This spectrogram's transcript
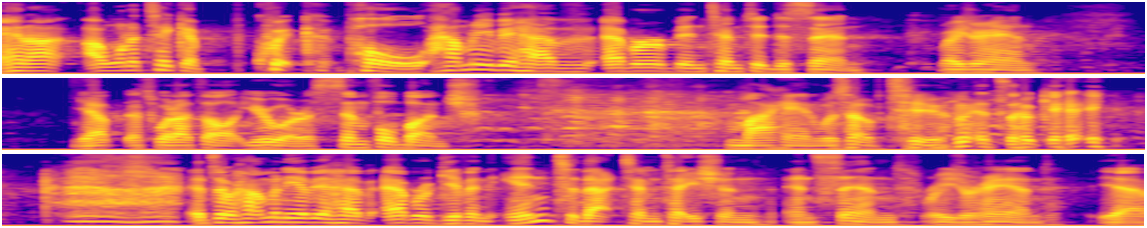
And I, I want to take a quick poll. How many of you have ever been tempted to sin? Raise your hand. Yep, that's what I thought. You are a sinful bunch. My hand was up too. It's okay. And so, how many of you have ever given in to that temptation and sinned? Raise your hand. Yeah.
